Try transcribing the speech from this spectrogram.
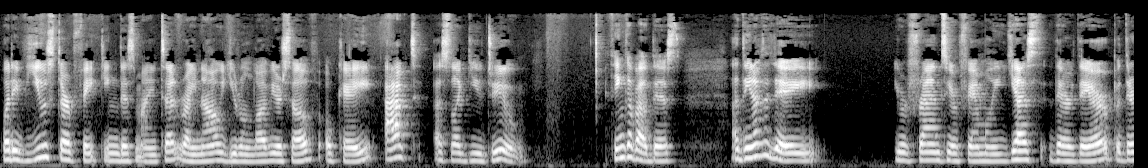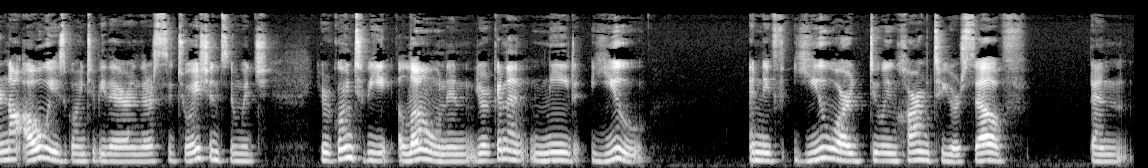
what if you start faking this mindset right now you don't love yourself okay act as like you do think about this at the end of the day, your friends, your family, yes, they're there, but they're not always going to be there. And there's situations in which you're going to be alone and you're going to need you. And if you are doing harm to yourself, then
